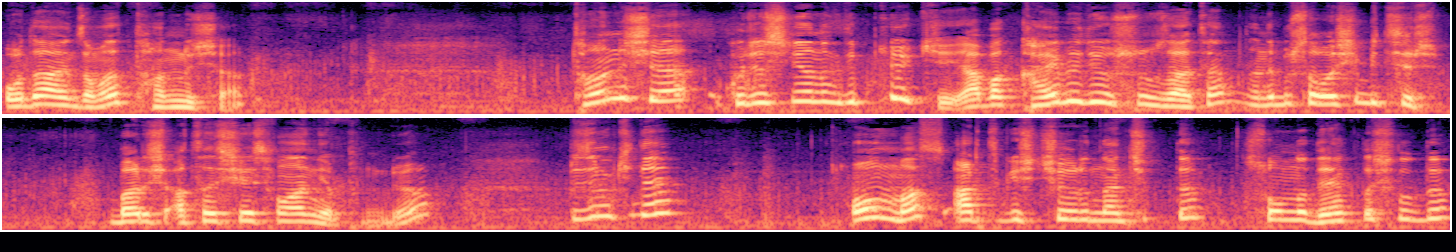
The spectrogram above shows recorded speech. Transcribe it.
O da aynı zamanda tanrıça. Tanrıça kocasının yanına gidip diyor ki ya bak kaybediyorsun zaten. Hani bu savaşı bitir. Barış ateşkes falan yapın diyor. Bizimki de olmaz. Artık iş çığırından çıktı. Sonuna da yaklaşıldı.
